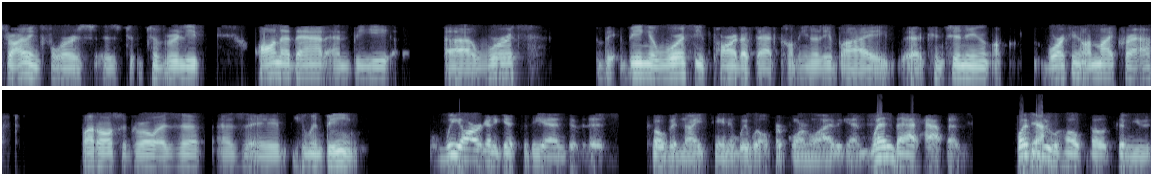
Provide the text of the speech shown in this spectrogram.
striving for is is to, to really honor that and be uh, worth being a worthy part of that community by uh, continuing working on my craft, but also grow as a as a human being. We are going to get to the end of this COVID nineteen, and we will perform live again. When that happens, what yeah. do you hope both the mu-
